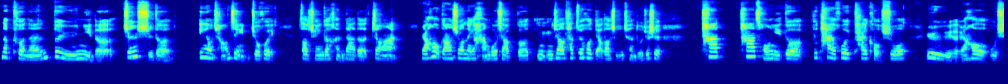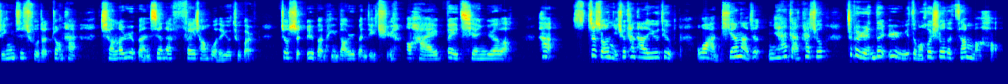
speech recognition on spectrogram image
那可能对于你的真实的应用场景就会造成一个很大的障碍。然后我刚刚说那个韩国小哥，你你知道他最后屌到什么程度？就是。他他从一个不太会开口说日语，然后五十音基础的状态，成了日本现在非常火的 YouTuber，就是日本频道、日本地区，然 后还被签约了。他这时候你去看他的 YouTube，哇，天呐，就你还感慨说这个人的日语怎么会说的这么好？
